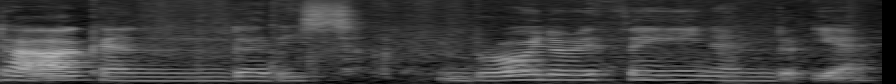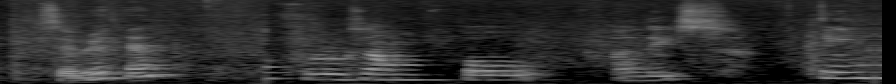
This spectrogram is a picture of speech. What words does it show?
dark and this embroidery thing and yeah, it's everything. For example, uh, this thing,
